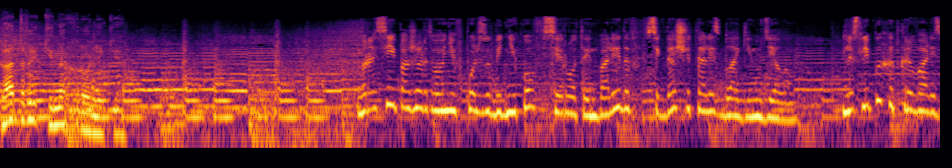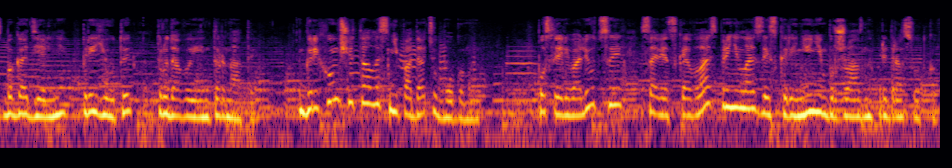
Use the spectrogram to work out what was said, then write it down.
Кадры кинохроники. В России пожертвования в пользу бедняков, сирот и инвалидов всегда считались благим делом. Для слепых открывались богадельни, приюты, трудовые интернаты. Грехом считалось не подать убогому. После революции советская власть принялась за искоренение буржуазных предрассудков.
